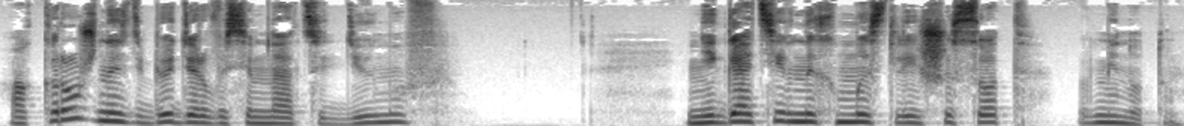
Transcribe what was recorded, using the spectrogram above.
Окружность бедер 18 дюймов. Негативных мыслей 600 в минуту.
